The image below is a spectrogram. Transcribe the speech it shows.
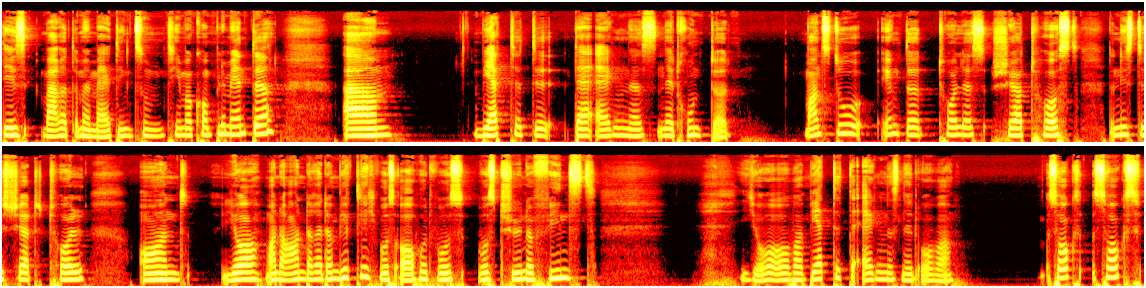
das war halt einmal mein Ding zum Thema Komplimente. Ähm, werte dein eigenes nicht runter. Wenn du irgendein tolles Shirt hast, dann ist das Shirt toll. Und ja, wenn der andere dann wirklich was anhat, was, was du schöner findest, ja, aber wertet dein eigenes nicht over. Sag, sag's,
